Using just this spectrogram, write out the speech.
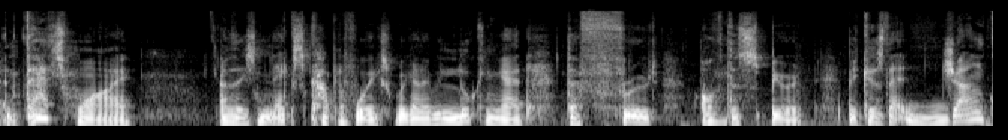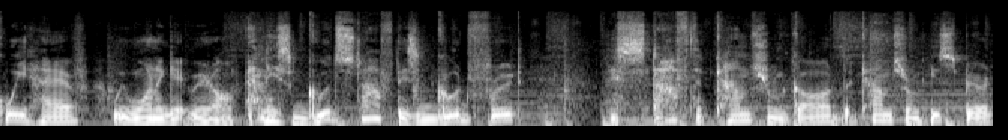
And that's why, over these next couple of weeks, we're going to be looking at the fruit of the Spirit. Because that junk we have, we want to get rid of. And this good stuff, this good fruit, this stuff that comes from God, that comes from His Spirit,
